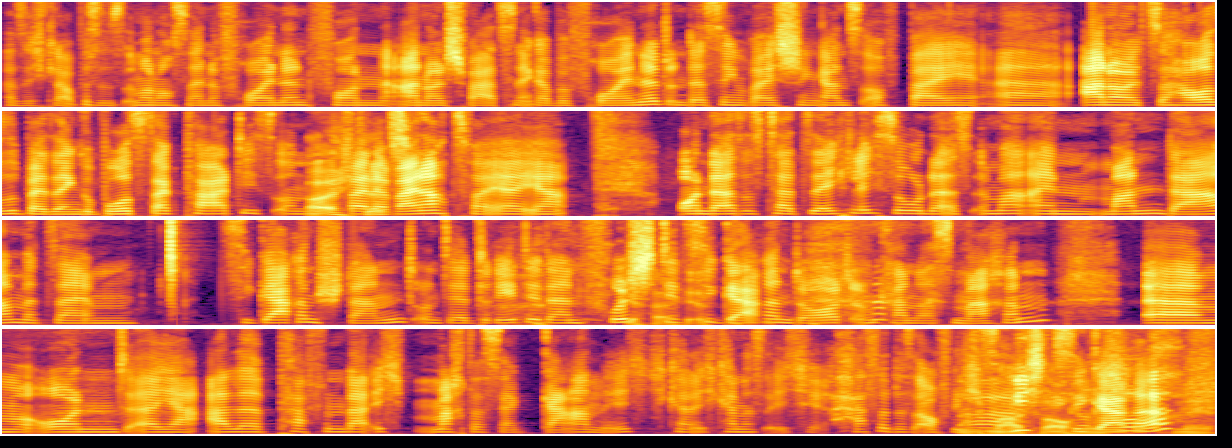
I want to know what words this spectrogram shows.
also ich glaube, es ist immer noch seine Freundin von Arnold Schwarzenegger befreundet und deswegen war ich schon ganz oft bei äh, Arnold zu Hause bei seinen Geburtstagpartys und Ah, bei der jetzt? Weihnachtsfeier, ja. Und da ist es tatsächlich so, da ist immer ein Mann da mit seinem Zigarrenstand und der dreht dir dann frisch die Geil. Zigarren dort und kann das machen. Ähm, und äh, ja, alle puffen da. Ich mache das ja gar nicht. Ich kann, ich kann das, ich hasse das auch wie Ich die mag's auch nicht. Zigarre. Nee.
